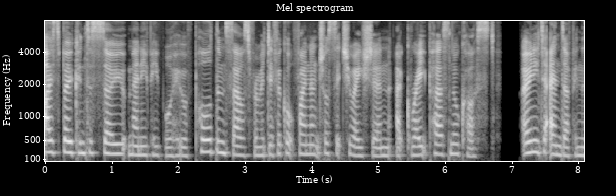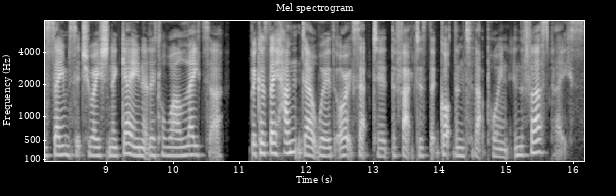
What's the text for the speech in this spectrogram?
I've spoken to so many people who have pulled themselves from a difficult financial situation at great personal cost only to end up in the same situation again a little while later because they hadn't dealt with or accepted the factors that got them to that point in the first place.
